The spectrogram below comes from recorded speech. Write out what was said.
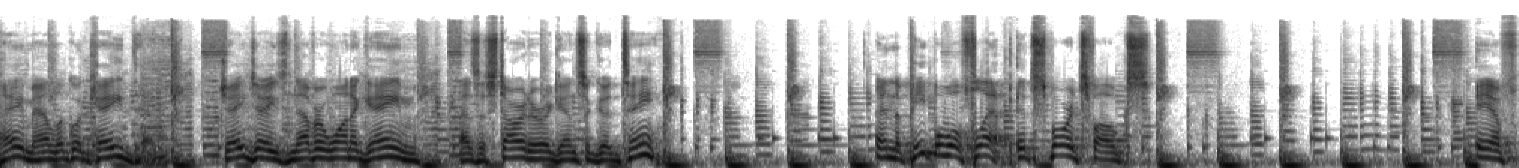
hey man, look what Cade did. JJ's never won a game as a starter against a good team and the people will flip. It's sports, folks. If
